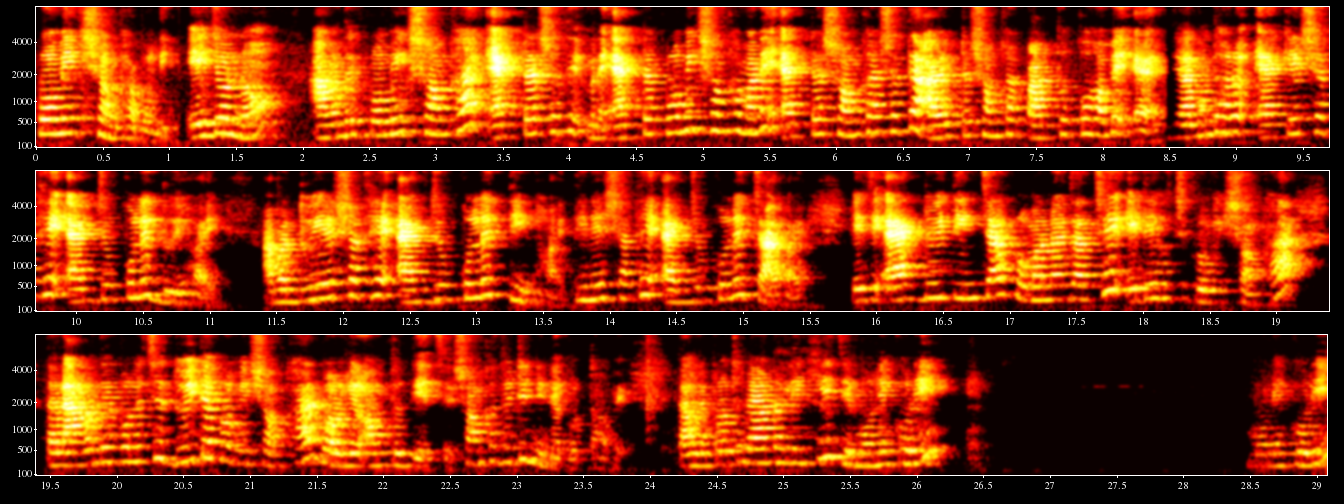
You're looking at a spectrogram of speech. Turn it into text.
ক্রমিক সংখ্যা বলি। এই জন্য আমাদের ক্রমিক সংখ্যা একটার সাথে মানে একটা ক্রমিক সংখ্যা মানে একটা সংখ্যার সাথে আরেকটা সংখ্যার পার্থক্য হবে এক। যেমন ধরো একের সাথে এক যোগ করলে দুই হয়। আবার দুইয়ের সাথে এক যোগ করলে তিন হয়। তিনের সাথে এক যোগ করলে চার হয়। এই যে এক, দুই, তিন, চার ক্রমান্বয়ে যাচ্ছে, এটাই হচ্ছে ক্রমিক সংখ্যা। তাহলে আমাদের বলেছে দুইটা ক্রমিক সংখ্যার বর্গের অন্তর দিয়েছে। সংখ্যা দুইটি নির্ণয় করতে হবে। তাহলে প্রথমে আমরা লিখি যে মনে করি মনে করি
